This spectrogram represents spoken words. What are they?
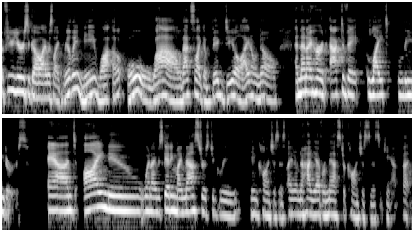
a few years ago, I was like, really? Me? Wow. Oh, oh, wow. That's like a big deal. I don't know. And then I heard activate light leaders. And I knew when I was getting my master's degree in consciousness, I don't know how you ever master consciousness. You can't, but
